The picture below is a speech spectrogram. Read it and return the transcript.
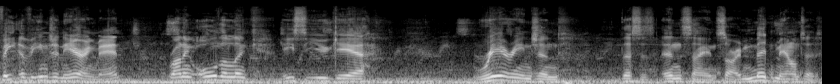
feat of engineering, man. Running all the Link ECU gear, rear engined. This is insane. Sorry, mid mounted.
